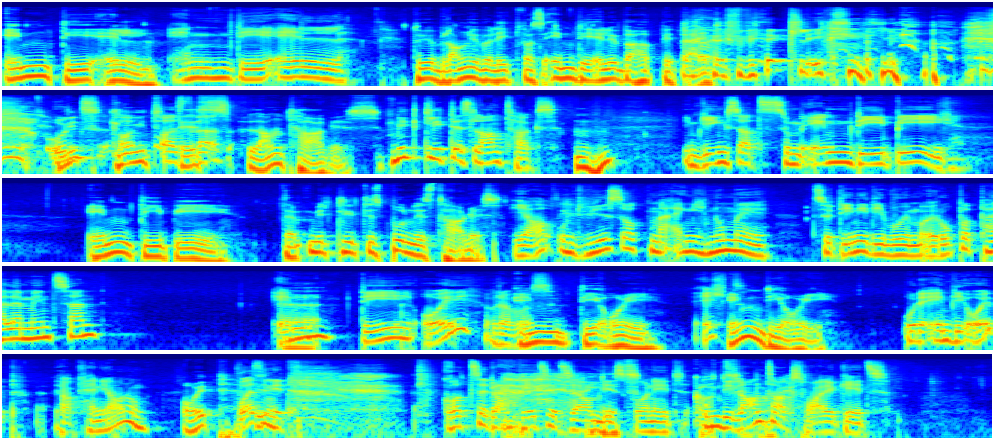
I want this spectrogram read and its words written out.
MDL. MDL. Du, ich habe lange überlegt, was MDL überhaupt bedeutet. Wirklich? ja. Und Mitglied was des das? Landtages. Mitglied des Landtags. Im Gegensatz zum MDB. MDB. Der Mitglied des Bundestages. Ja, und wie sagt man eigentlich nur mal zu denen, die wo im Europaparlament sind? MDOI oder was? MDOI. Echt? MDOI. oder MD-Alp? Ja, keine Ahnung. Alp? Weiß ich nicht. Gott sei Dank geht es jetzt ja um das gar nicht. Gott um die. Landtagswahl geht's.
